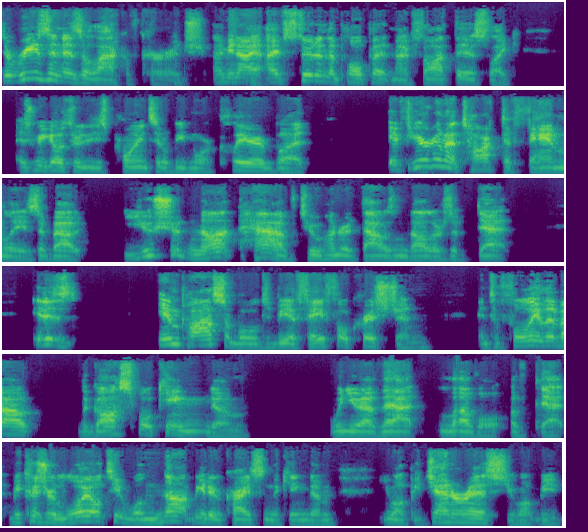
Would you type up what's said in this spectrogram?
the reason is a lack of courage. I mean, I, I've stood in the pulpit and I've thought this, like, as we go through these points, it'll be more clear. But if you're going to talk to families about you should not have $200,000 of debt, it is impossible to be a faithful Christian and to fully live out the gospel kingdom when you have that level of debt because your loyalty will not be to Christ in the kingdom. You won't be generous, you won't be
